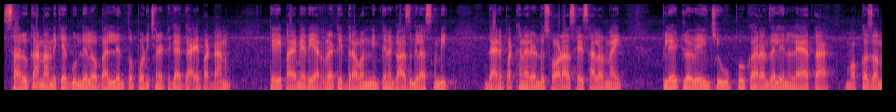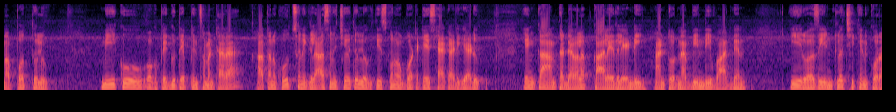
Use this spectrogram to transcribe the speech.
సరుకు అన్నందుకే గుండెలో బల్లెంతో పొడిచినట్టుగా గాయపడ్డాను. టేపాయ మీద ఎర్రటి ద్రవం నింపిన గాజు గ్లాస్ ఉంది. దాని పక్కన రెండు సోడా సీసాలు ఉన్నాయి ప్లేట్లో వేయించి ఉప్పు కారం జల్లిన లేత మొక్కజొన్న పొత్తులు. మీకు ఒక పెగ్గు తెప్పించమంటారా? అతను కూర్చుని గ్లాసుని చేతుల్లోకి తీసుకుని ఒక గుటకేశాక అడిగాడు. ఇంకా అంత డెవలప్ కాలేదులేండి అంటూ నవ్వింది వార్డెన్. ఈరోజు ఇంట్లో చికెన్ కూర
